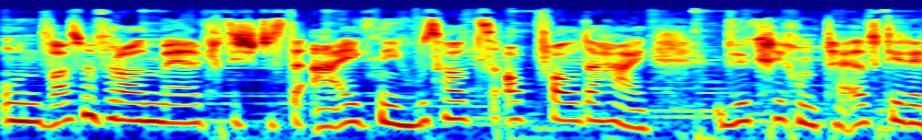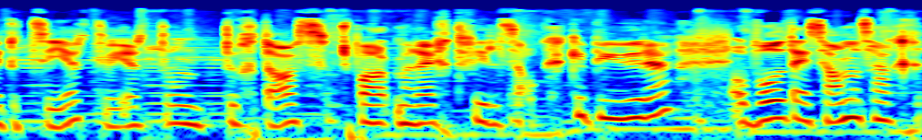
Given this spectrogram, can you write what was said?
Und was man vor allem merkt, ist, dass der eigene Haushaltsabfall daheim wirklich um die Hälfte reduziert wird und durch das spart man recht viel Sackgebühren. Obwohl der Sammelsack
